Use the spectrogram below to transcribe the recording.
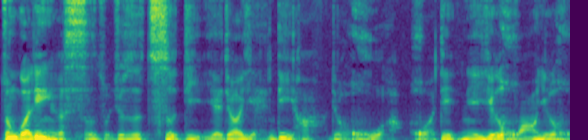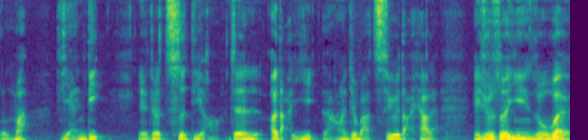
中国另一个始祖，就是赤帝，也叫炎帝哈，就火火帝，你一个黄一个红嘛，炎帝。也叫赤帝哈，这二打一，然后就把蚩尤打下来，也就是说引入外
